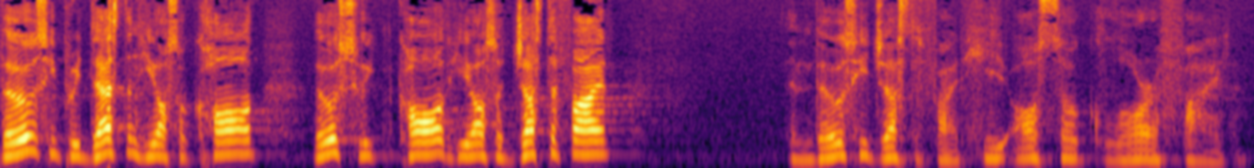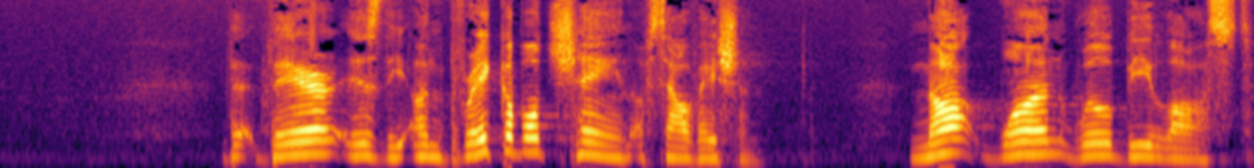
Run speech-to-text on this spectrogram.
Those he predestined, he also called. Those he called, he also justified. And those he justified, he also glorified. That there is the unbreakable chain of salvation. Not one will be lost.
